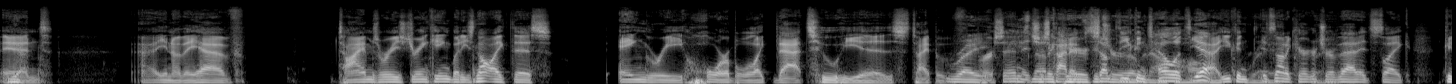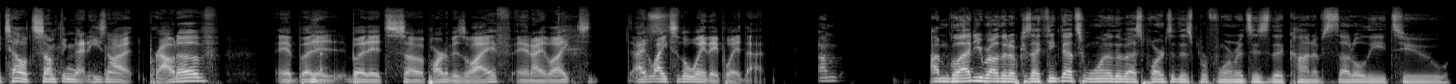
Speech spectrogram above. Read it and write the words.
and uh, you know they have times where he's drinking but he's not like this angry horrible like that's who he is type of Right. person. He's it's just kind of something you can an tell it's yeah you can Right, it's not a caricature of that. It's like you could tell it's something that he's not proud of eh, but Yeah. it, but it's a part of his life and i liked i liked the way they played that. I'm I'm glad you brought that up because I think that's one of the best parts of this performance is the kind of subtlety to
